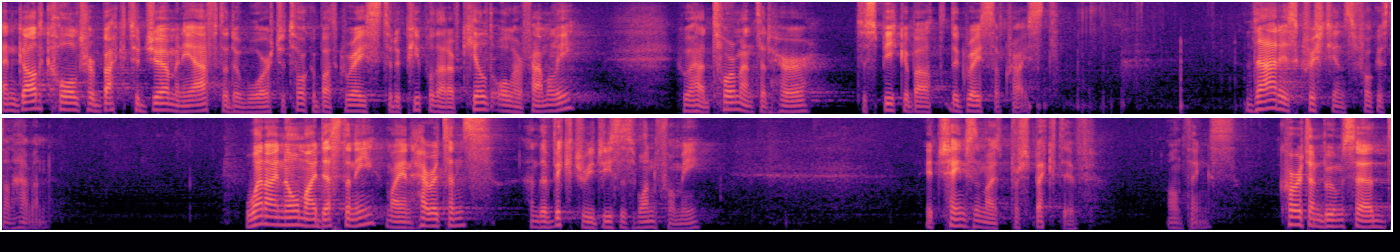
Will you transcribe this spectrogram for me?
And God called her back to Germany after the war to talk about grace to the people that have killed all her family, who had tormented her, to speak about the grace of Christ. That is Christians focused on heaven. When I know my destiny, my inheritance, and the victory Jesus won for me, it changes my perspective on things. Corrie ten Boom said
